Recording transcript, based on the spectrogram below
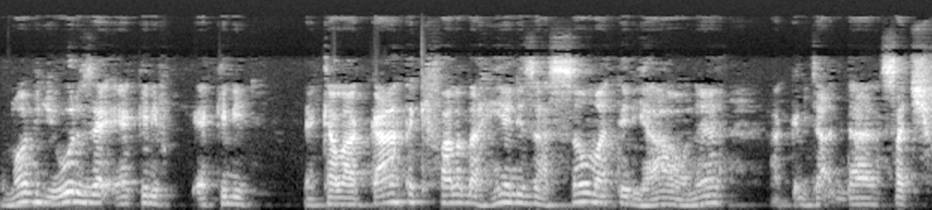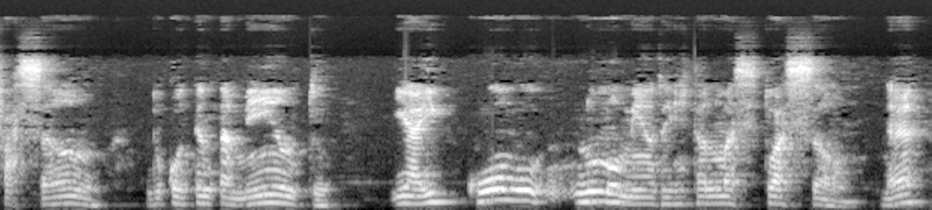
O nove de ouros é, é, aquele, é, aquele, é aquela carta que fala da realização material, né? da, da satisfação, do contentamento. E aí, como no momento a gente está numa situação, né?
